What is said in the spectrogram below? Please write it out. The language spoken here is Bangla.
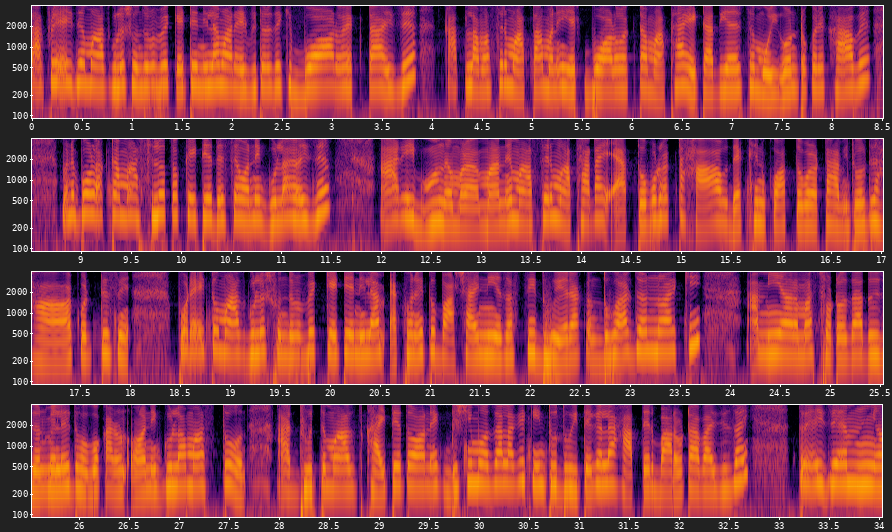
তারপরে এই যে মাছগুলো সুন্দরভাবে কেটে নিলাম, আর এর ভিতরে দেখি বড় একটা এই যে কাতলা মাছের মাথা মানে এর বড় একটা মাথা, এটা দিয়ে হচ্ছে মুড়িগন্ট করে খাওয়াবে। মানে বড় একটা মাছ ছিল তো কেটে দেশে অনেকগুলা হয়েছে। আর এই মানে মাছের মাথাটা এত বড় একটা হাও, দেখেন কত বড় একটা, আমি তো বলতে হা করতেছে। পরে এই তো মাছগুলো সুন্দরভাবে কেটে নিলাম। এখন এই তো বাসায় নিয়ে যাচ্ছি ধুয়ে রাখ, ধোয়ার জন্য আর কি। আমি আর আমার ছোটো যা দুইজন মিলেই ধোবো, কারণ অনেকগুলো মাছ তো। আর ধুতে, মাছ খাইতে তো অনেক বেশি মজা লাগে, কিন্তু ধুইতে গেলে হাতের বারোটা বাজে যায়। তো এই যে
